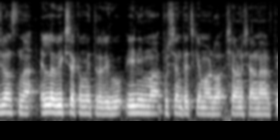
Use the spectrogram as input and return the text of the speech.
ವಿಜುವಲ್ಸ್ನ ಎಲ್ಲ ವೀಕ್ಷಕ ಮಿತ್ರರಿಗೂ ಈ ನಿಮ್ಮ ಪುಷ್ಯಂತ ಹೆಚ್ಚಿಗೆ ಮಾಡುವ ಶರಣ ಶರಣಾರ್ಥಿ.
